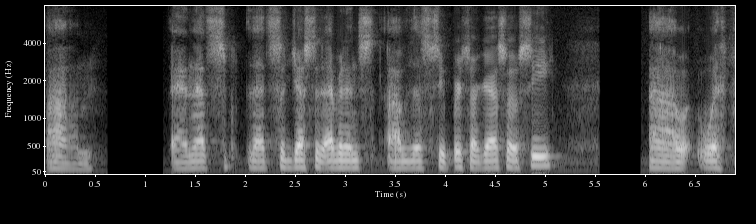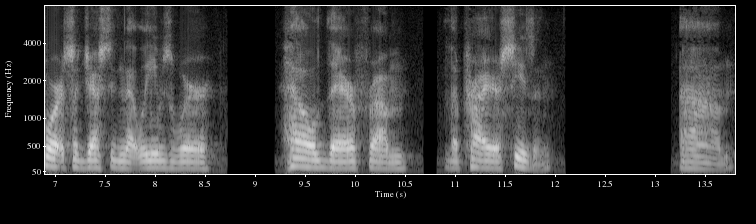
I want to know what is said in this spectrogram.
and that's that's suggested evidence of this Super Sargasso Sea, uh, with Fort suggesting that leaves were held there from the prior season. Um,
